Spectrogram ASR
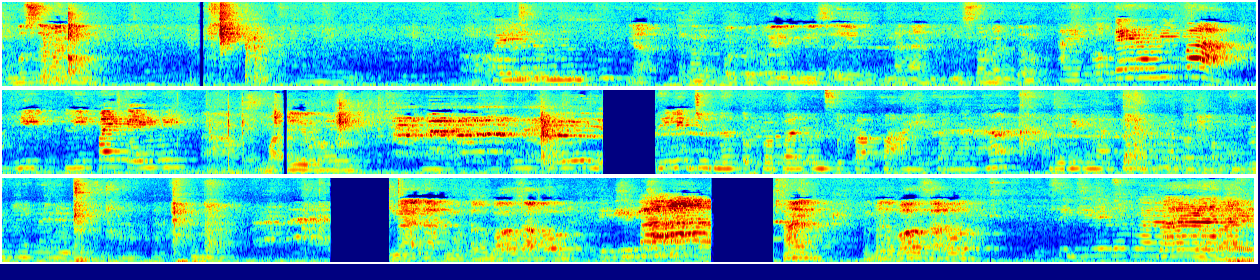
Kumusta man mo? Okay naman. Ya, katang pagpapuyog niyo sa iyong unahan. Kumusta man to? Ay, okay rami pa. Li lipay kay mi. Ah, maayo eh. Dili jud na to pabalon si Papa ani kanan ha. Dili na nakatagod ang problema natin si Papa. Nga anak mo, trabaho sa ako. Sige pa. Han, magtrabaho sa ako. Sige, bye. Bye-bye.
